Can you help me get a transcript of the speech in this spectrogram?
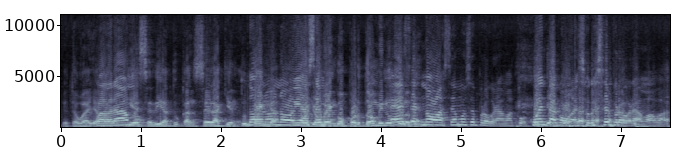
yo te voy a llamar Cuadramos. y ese día tú cancela a quien tú No, tengas. no, no, y o hacemos- yo vengo por dos minutos lo no, hacemos ese programa. Cu- Cuenta con eso, que ese programa va.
